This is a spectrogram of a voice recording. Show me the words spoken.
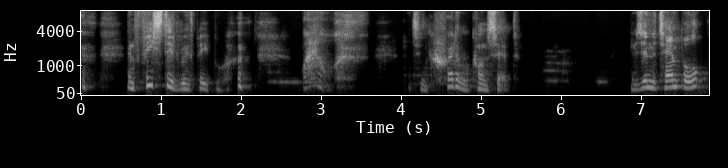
and feasted with people. wow, that's an incredible concept. He was in the temple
